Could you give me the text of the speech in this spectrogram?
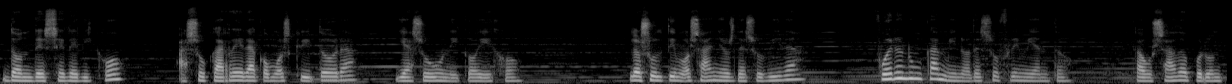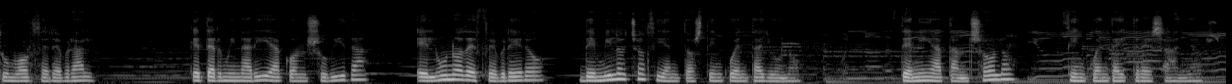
donde se dedicó a su carrera como escritora y a su único hijo. Los últimos años de su vida fueron un camino de sufrimiento causado por un tumor cerebral que terminaría con su vida el 1 de febrero de 1851. Tenía tan solo 53 años.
